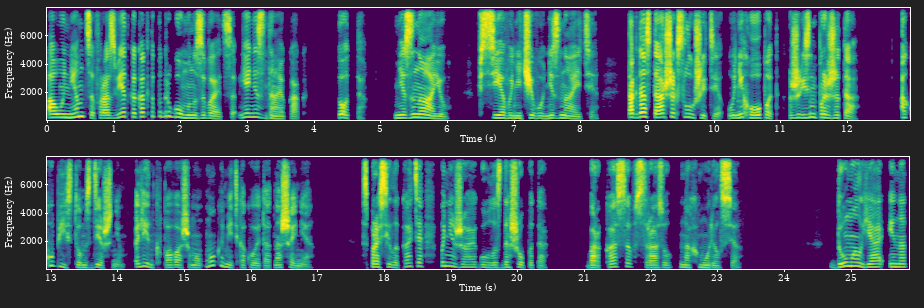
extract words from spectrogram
а у немцев разведка как-то по-другому называется. Я не знаю как. Тот-то. Не знаю. Все вы ничего не знаете. Тогда старших слушайте, у них опыт, жизнь прожита. А к убийствам здешним Линк, по-вашему, мог иметь какое-то отношение? Спросила Катя, понижая голос до шепота. Баркасов сразу нахмурился. Думал я и над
